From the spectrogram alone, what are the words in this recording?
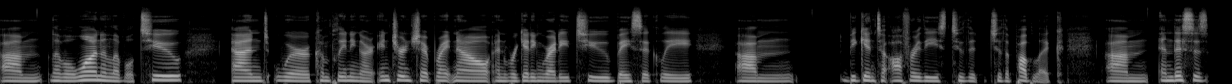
um, level one and level two, and we're completing our internship right now, and we're getting ready to basically um, begin to offer these to the to the public. Um, and this is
